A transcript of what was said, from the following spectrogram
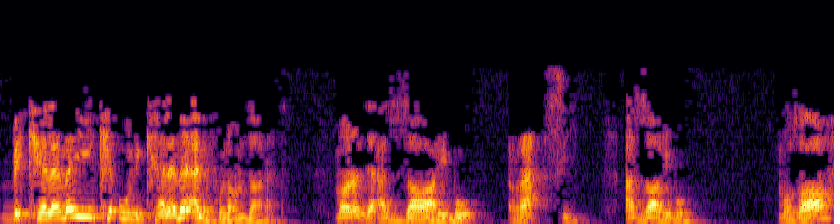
به کلمه ای که اون کلمه الف لام دارد. مانند از زاربو رأسی. از زاربو مضاف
